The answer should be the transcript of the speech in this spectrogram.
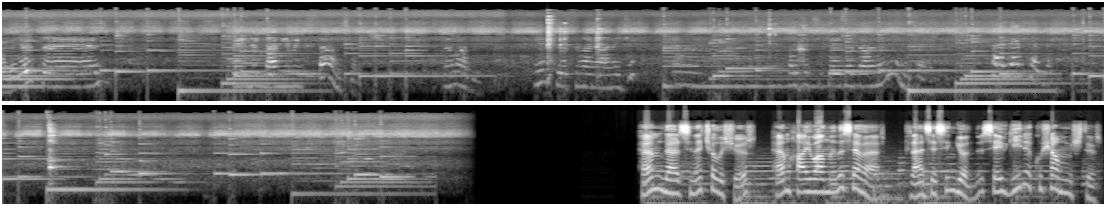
Alabilirsin. Peynirden yemek ister misin? Tamam. Ne istiyorsun anneanneciğim? Şu peynirden vereyim mi sana? Tabii tabii. Hem dersine çalışır, hem hayvanları sever. Prensesin gönlü sevgiyle kuşanmıştır.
